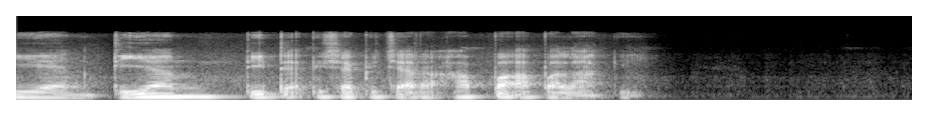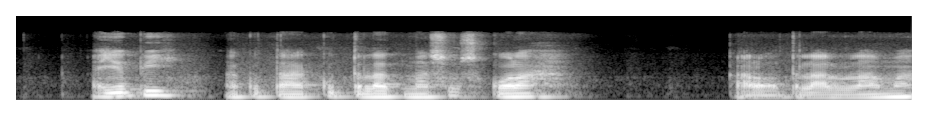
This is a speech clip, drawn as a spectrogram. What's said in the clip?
yang diam tidak bisa bicara apa-apa lagi. Ayo Pi, aku takut telat masuk sekolah. Kalau terlalu lama,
